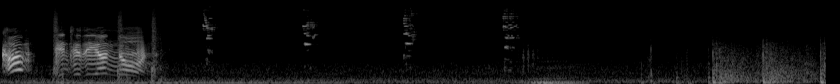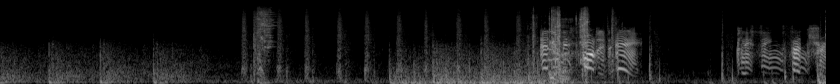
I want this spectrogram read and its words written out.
Come into the unknown. Enemy spotted A. Placing sentry.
